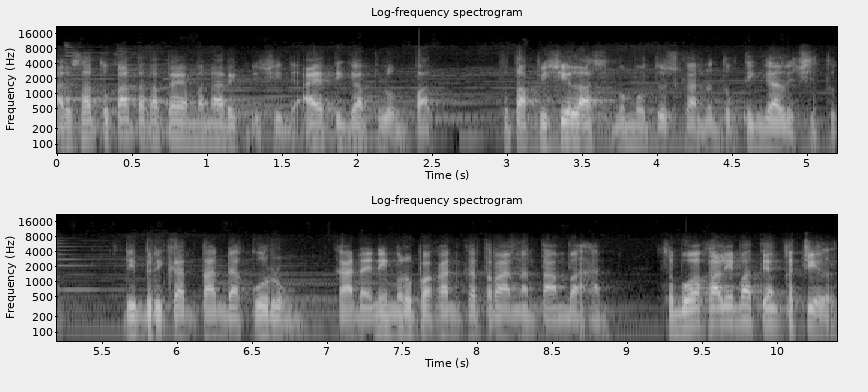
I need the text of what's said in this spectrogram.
Ada satu kata-kata yang menarik di sini, ayat 34. Tetapi Silas memutuskan untuk tinggal di situ. Diberikan tanda kurung, karena ini merupakan keterangan tambahan. Sebuah kalimat yang kecil,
